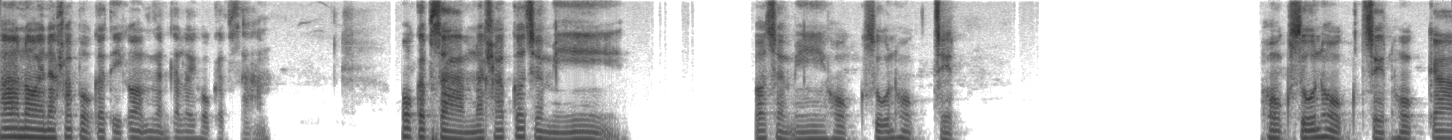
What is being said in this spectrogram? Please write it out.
ฮานอยนะครับ ปกติก็เหมือนกันเลย6กับ3 6กับ3นะครับก็จะมี ก็จะมี หกศูนย์หกเจ็ดหกเก้า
